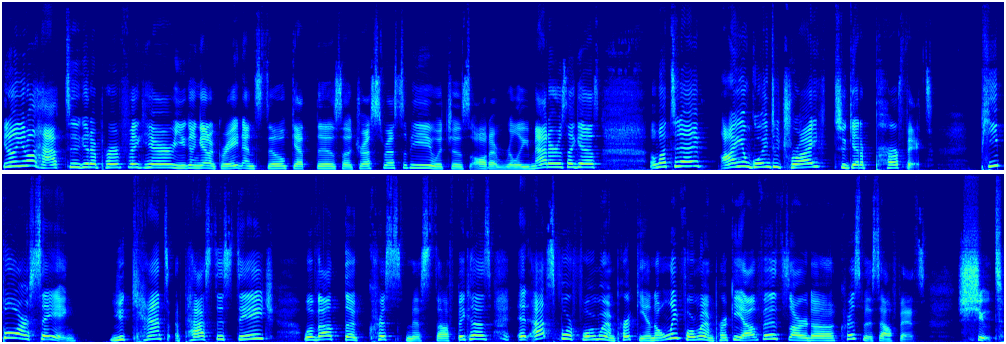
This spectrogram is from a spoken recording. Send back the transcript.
You know, you don't have to get a perfect here. You can get a great and still get this uh, dress recipe, which is all that really matters, I guess. But today, I am going to try to get a perfect. People are saying you can't pass this stage without the Christmas stuff because it asks for formal and perky, and the only formal and perky outfits are the Christmas outfits. Shoot,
